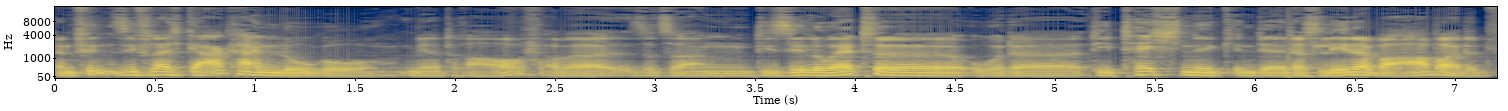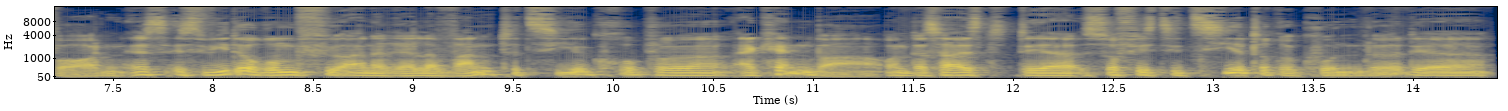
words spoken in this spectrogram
dann finden Sie vielleicht gar kein Logo mehr drauf, aber sozusagen die Silhouette oder die Technik, in der das Leder bearbeitet worden ist, ist wiederum für eine relevante Zielgruppe erkennbar. Und das heißt, der sophistiziertere Kunde, der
